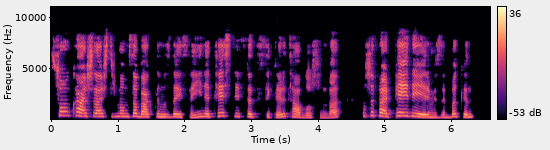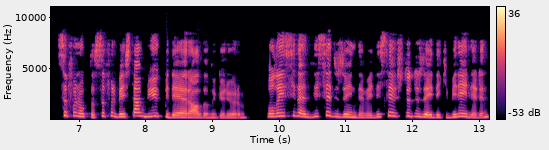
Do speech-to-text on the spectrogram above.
son karşılaştırmamıza baktığımızda ise yine test istatistikleri tablosunda bu sefer P değerimizin bakın 0.05'ten büyük bir değer aldığını görüyorum. Dolayısıyla lise düzeyinde ve lise üstü düzeydeki bireylerin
